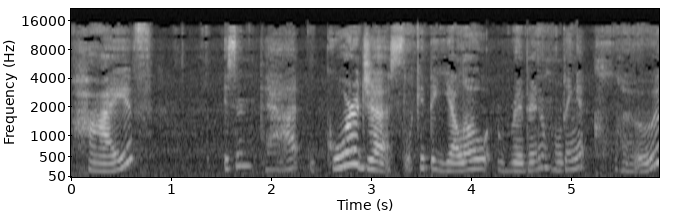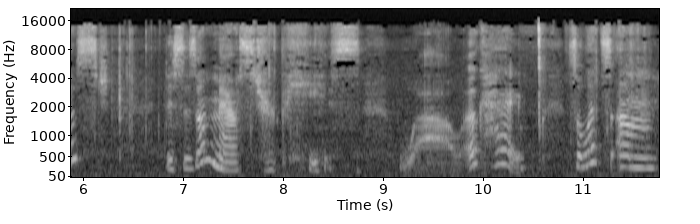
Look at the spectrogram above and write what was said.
hive. Isn't that gorgeous? Look at the yellow ribbon holding it closed. This is a masterpiece. Wow. Okay. So let's um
